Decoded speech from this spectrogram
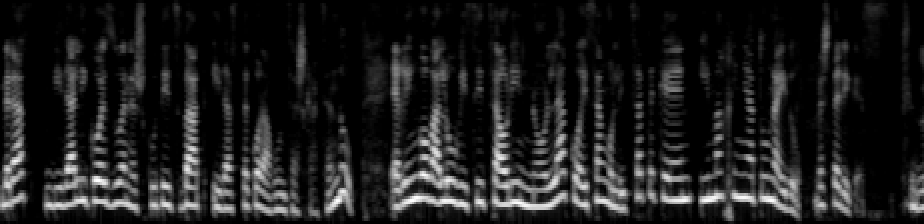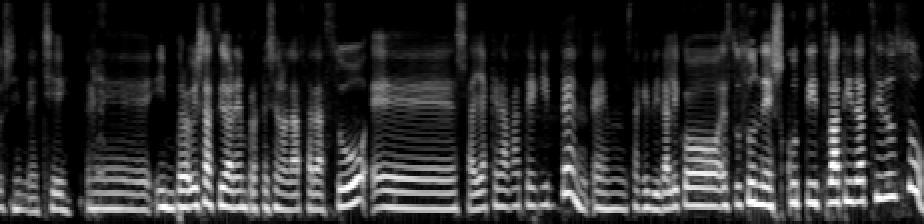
Beraz, bidaliko ez duen eskutitz bat idazteko laguntza eskatzen du. Egingo balu bizitza hori nolakoa izango litzatekeen imaginatu nahi du. Besterik ez. Zindu sinetxi. E, improvisazioaren profesionala zara zu, e, saiakera bat egiten, em, zakit, bidaliko ez duzun eskutitz bat idatzi duzu?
